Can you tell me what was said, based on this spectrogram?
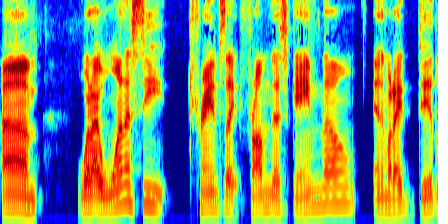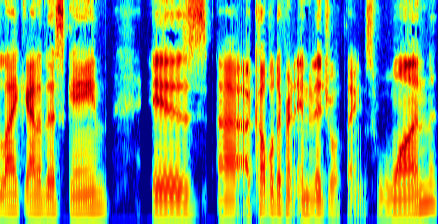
Um, what I want to see translate from this game, though, and what I did like out of this game is uh, a couple different individual things. One,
